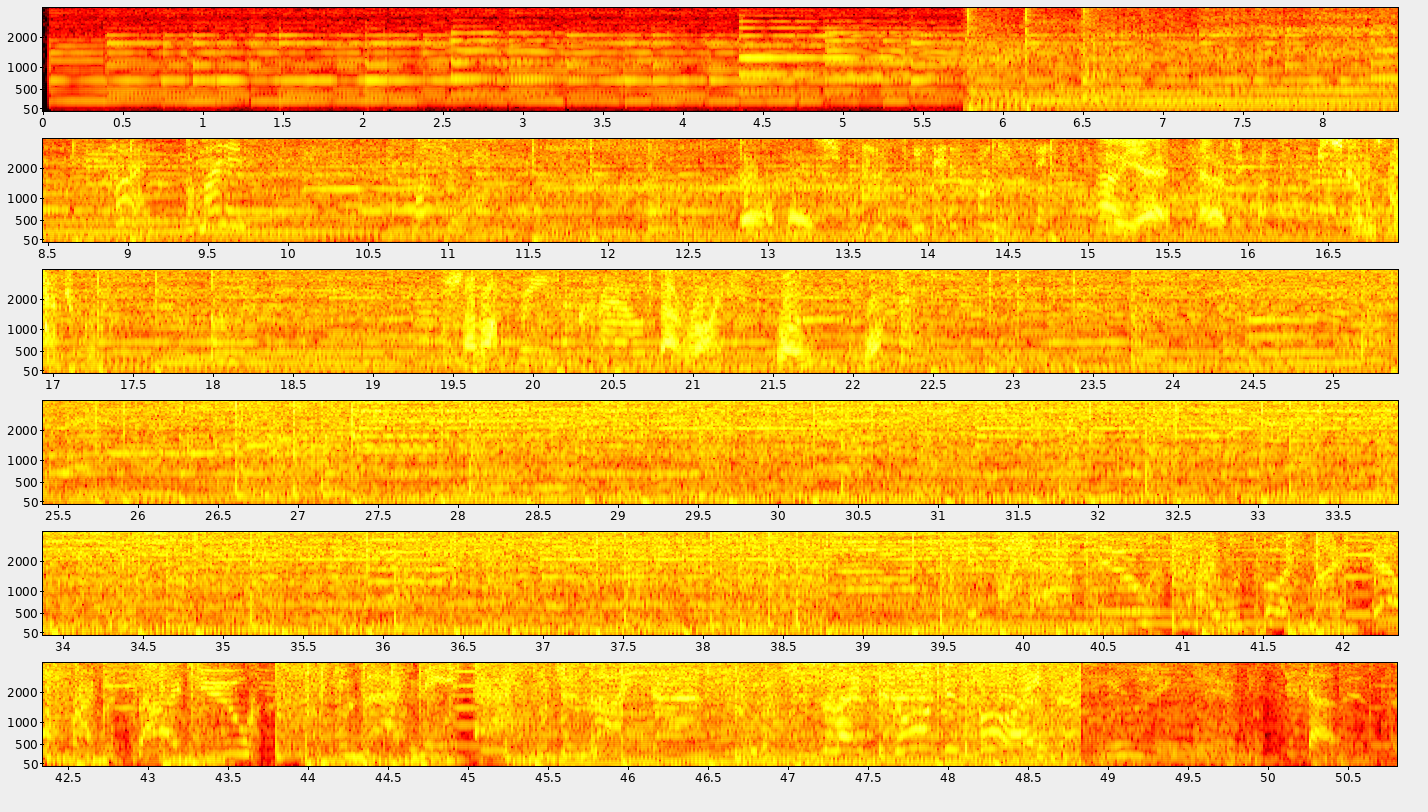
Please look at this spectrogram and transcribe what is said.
Hi, my name's... What's yours? Dollface. you say the funniest things. Oh yeah, terribly funny. Just comes natural. Shut up. Breathe a crowd. Is that right? Well, what?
